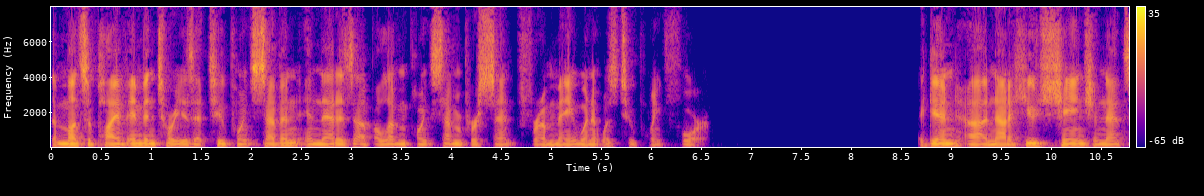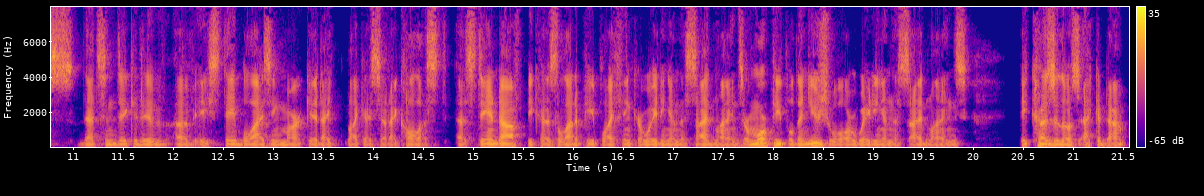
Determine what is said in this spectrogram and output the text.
The month supply of inventory is at 2.7, and that is up 11.7% from May when it was 2.4. Again, uh, not a huge change, and that's that's indicative of a stabilizing market. I, like I said, I call it a standoff because a lot of people I think are waiting on the sidelines, or more people than usual are waiting on the sidelines because of those economic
